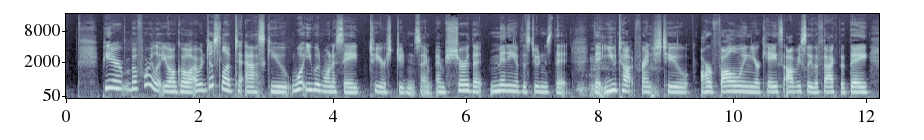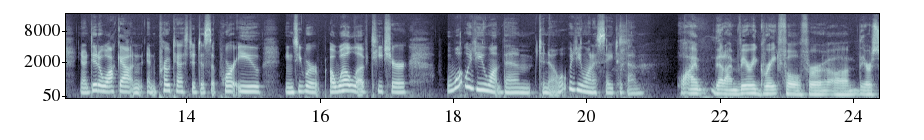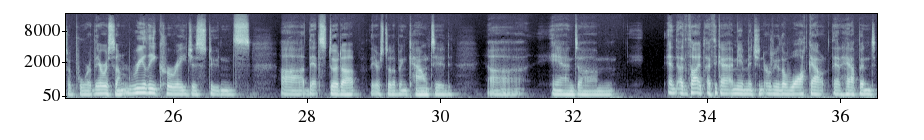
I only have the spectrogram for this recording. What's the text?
Peter, before I let you all go, I would just love to ask you what you would want to say to your students. I'm, I'm sure that many of the students that, that you taught French to are following your case. Obviously, the fact that they you know, did a walkout and, and protested to support you means you were a well loved teacher. What would you want them to know? What would you want to say to them? Well, I'm, that I'm very grateful for um, their support. There were some really courageous students uh, that stood up. They stood up and counted, uh, and um, and I thought I think I, may have mentioned earlier the walkout that happened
